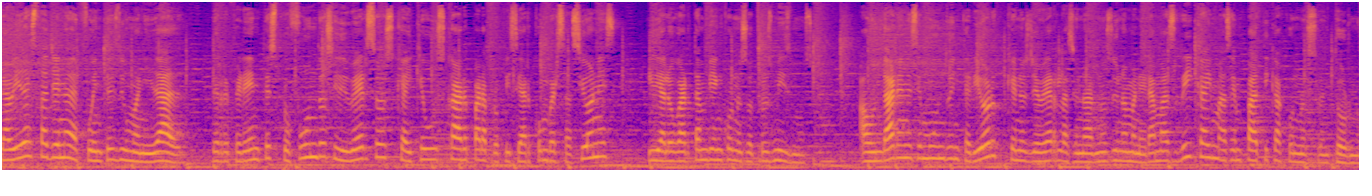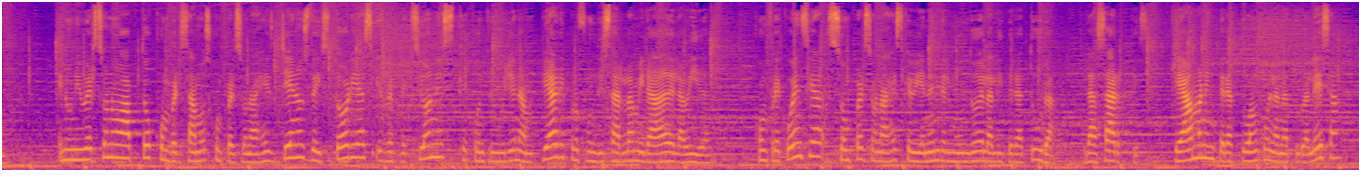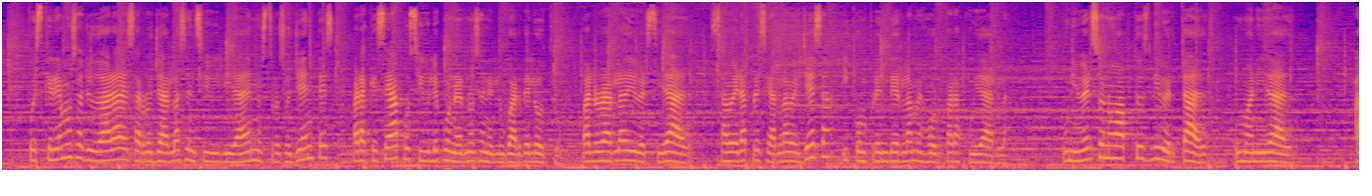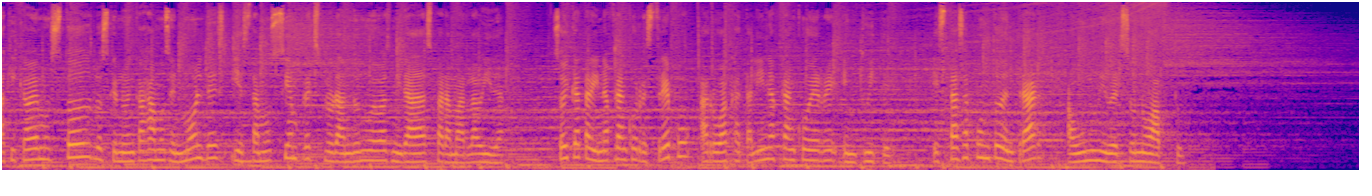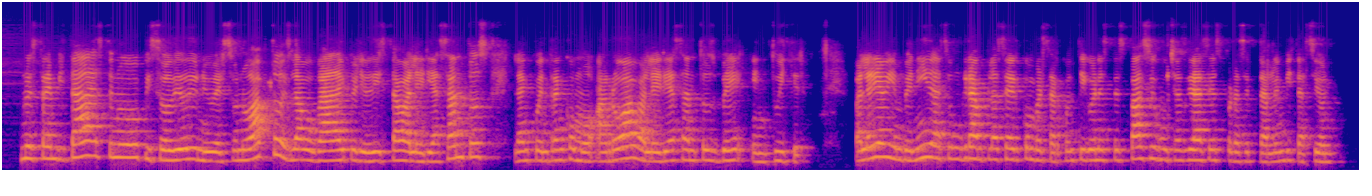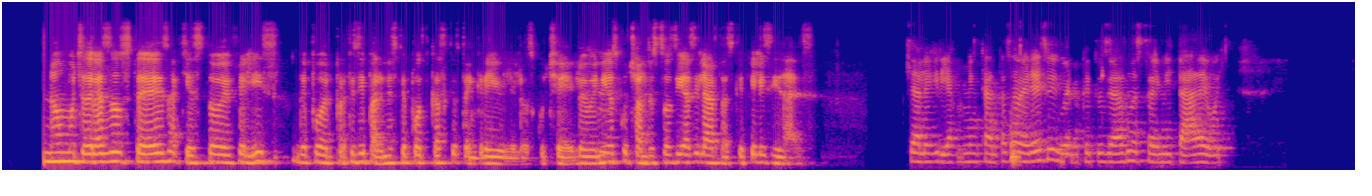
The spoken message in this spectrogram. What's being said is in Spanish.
La vida está llena de fuentes de humanidad, de referentes profundos y diversos que hay que buscar para propiciar conversaciones y dialogar también con nosotros mismos, ahondar en ese mundo interior que nos lleve a relacionarnos de una manera más rica y más empática con nuestro entorno. En Universo No Apto conversamos con personajes llenos de historias y reflexiones que contribuyen a ampliar y profundizar la mirada de la vida. Con frecuencia son personajes que vienen del mundo de la literatura, las artes, que aman e interactúan con la naturaleza, pues queremos ayudar a desarrollar la sensibilidad de nuestros oyentes para que sea posible ponernos en el lugar del otro, valorar la diversidad, saber apreciar la belleza y comprenderla mejor para cuidarla. Universo no apto es libertad, humanidad, Aquí cabemos todos los que no encajamos en moldes y estamos siempre explorando nuevas miradas para amar la vida. Soy Catalina Franco Restrepo, arroba Catalina Franco R en Twitter. Estás a punto de entrar a un universo no apto. Nuestra invitada a este nuevo episodio de Universo No Apto es la abogada y periodista Valeria Santos. La encuentran como arroba Valeria Santos B en Twitter. Valeria, bienvenida. Es un gran placer conversar contigo en este espacio. Muchas gracias por aceptar la invitación. No, muchas gracias a ustedes. Aquí estoy feliz de poder participar en este podcast que está increíble. Lo escuché, lo he venido escuchando estos días y la verdad es que felicidades. Qué alegría, me encanta saber eso y bueno, que tú seas nuestra invitada de hoy.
